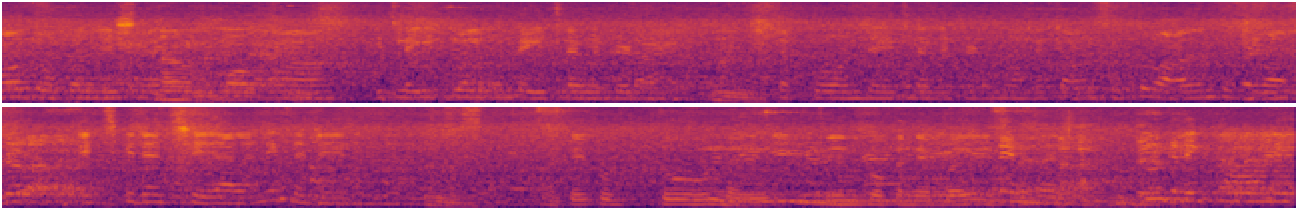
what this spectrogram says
మౌత్ ఓపెన్ చేసిన ఇట్లా ఈక్వల్ ఉంటే ఇట్లా పెట్టడం. తక్కువ ఉంటే ఇట్లా పెట్టడం అనే కాన్సెప్ట్ వాళ్ళంతా వాళ్ళు ఎక్స్పీరియన్స్ చేయాలని ఇట్లా చేయడం అంటే ఇప్పుడు టూ ఉన్నది దీనికి ఒక నెంబర్ ఎక్కువ ఉన్నాయి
